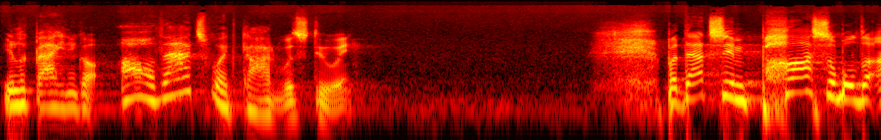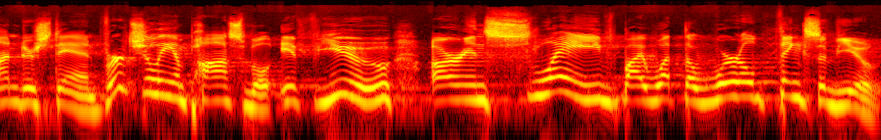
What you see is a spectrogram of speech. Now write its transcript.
You look back and you go, oh, that's what God was doing. But that's impossible to understand, virtually impossible, if you are enslaved by what the world thinks of you.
